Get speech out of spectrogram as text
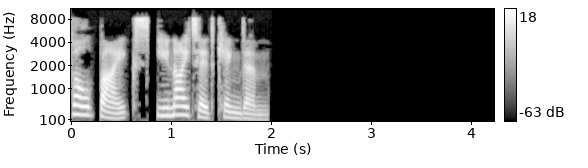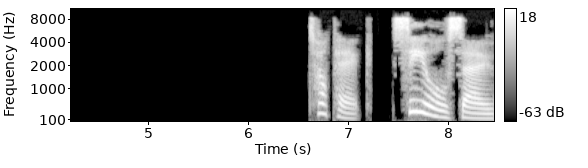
Volt Bikes, United Kingdom. See also.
